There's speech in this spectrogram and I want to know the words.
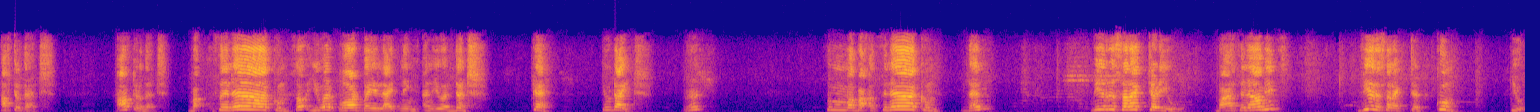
After that. After that. Ba'athnakum. So you were caught by lightning and you were dead. Okay. You died. Huh? Thumma ba'athnakum. Then we resurrected you. Ba'athna means we resurrected kum you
